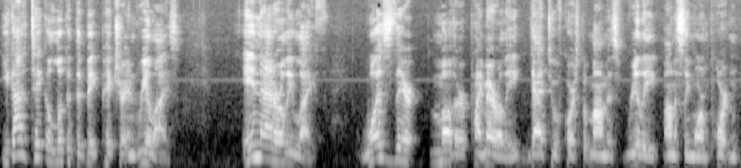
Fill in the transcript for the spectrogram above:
You got to take a look at the big picture and realize in that early life, was their mother primarily, dad too, of course, but mom is really, honestly, more important.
